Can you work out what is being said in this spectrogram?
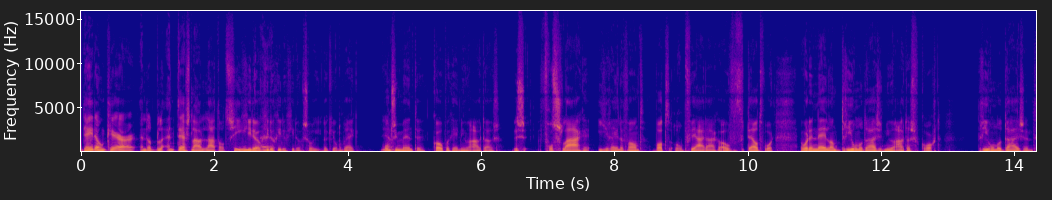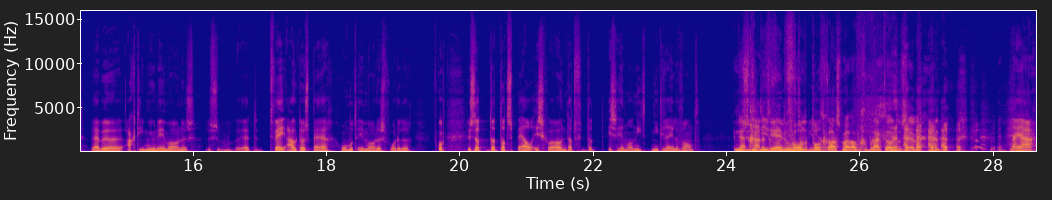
They don't care. En, dat, en Tesla laat dat zien. Guido, Eh, Guido, Guido, Guido, sorry dat ik je onderbreek. Ja. Consumenten kopen geen nieuwe auto's. Dus volslagen irrelevant wat er op verjaardagen over verteld wordt. Er worden in Nederland 300.000 nieuwe auto's verkocht. 300.000. We hebben 18 miljoen inwoners. Dus het, twee auto's per 100 inwoners worden er verkocht. Dus dat, dat, dat spel is gewoon, dat, dat is helemaal niet, niet relevant. Dus we gaan niet het de volgende podcast maar over gebruikte auto's hebben. Nou ja,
